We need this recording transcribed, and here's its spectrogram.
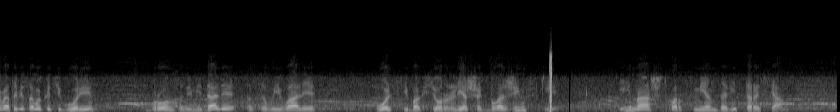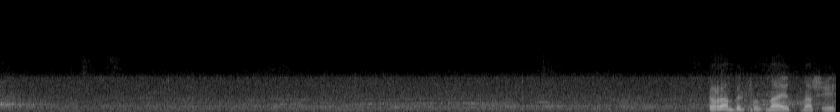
В этой весовой категории бронзовые медали завоевали польский боксер Лешек Блажинский и наш спортсмен Давид Тарасян. Рандольфа знают наши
